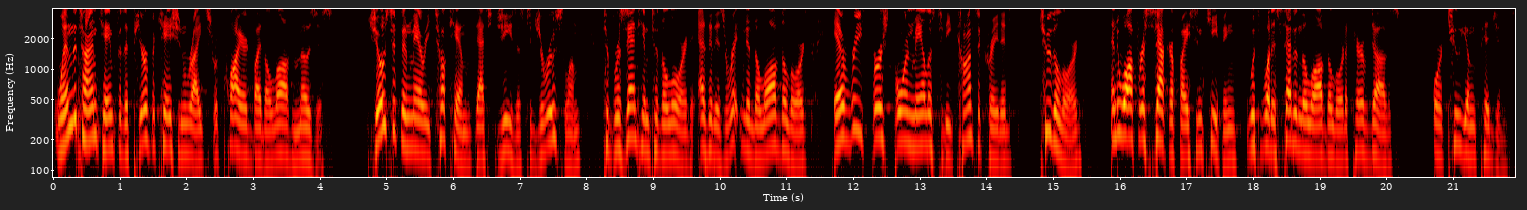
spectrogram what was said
When the time came for the purification rites required by the law of Moses, Joseph and Mary took him, that's Jesus, to Jerusalem to present him to the Lord. As it is written in the law of the Lord, every firstborn male is to be consecrated to the Lord and to offer a sacrifice in keeping with what is said in the law of the Lord a pair of doves or two young pigeons.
